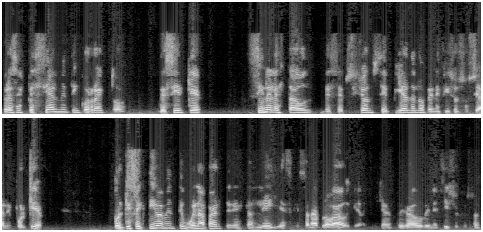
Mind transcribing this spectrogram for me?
pero es especialmente incorrecto decir que sin el estado de excepción se pierden los beneficios sociales. ¿Por qué? Porque efectivamente buena parte de estas leyes que se han aprobado y que, han entregado beneficios que son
